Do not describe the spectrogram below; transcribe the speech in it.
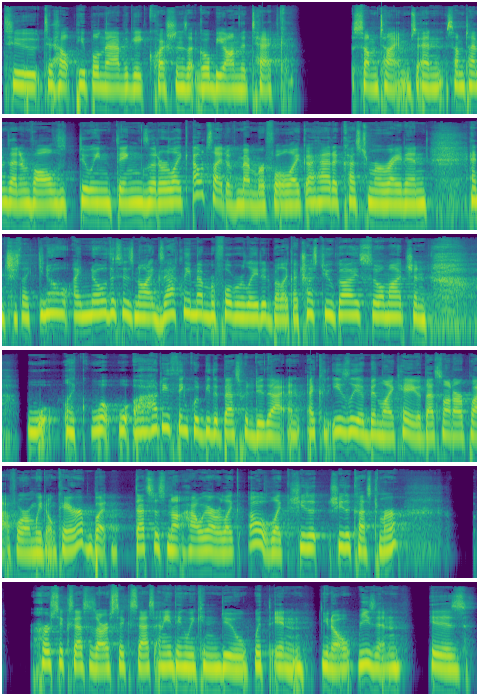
to to help people navigate questions that go beyond the tech sometimes. And sometimes that involves doing things that are like outside of memberful. Like i had a customer write in and she's like you know i know this is not exactly memberful related but like i trust you guys so much. And like what, how do you think would be the best way to do that? And i could easily have been like hey that's not our platform. We don't care. But that's just not how we are. We're like oh like she's a she's a customer. Her success is our success. Anything we can do within you know reason is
